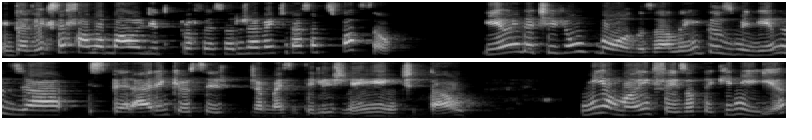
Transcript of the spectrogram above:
Ainda vê que você falou mal ali do professor já vem tirar satisfação. E eu ainda tive um bônus, além dos meninos já esperarem que eu seja mais inteligente e tal. Minha mãe fez zootecnia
